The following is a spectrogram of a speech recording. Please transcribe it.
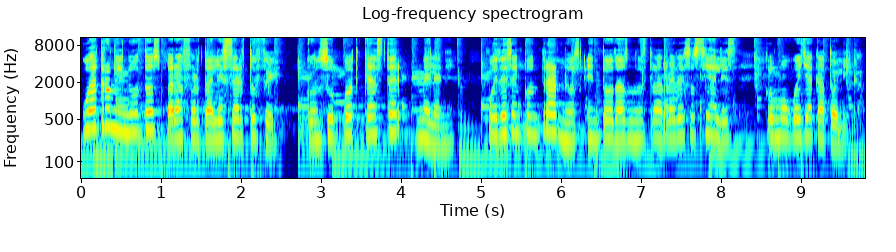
Cuatro minutos para fortalecer tu fe con su podcaster Melanie. Puedes encontrarnos en todas nuestras redes sociales como Huella Católica.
